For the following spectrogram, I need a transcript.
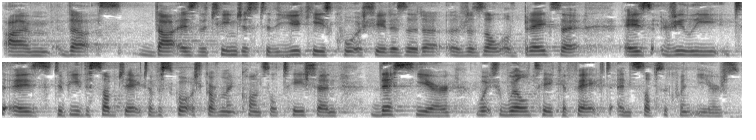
um, that's, that is the changes to the UK's quota share as a a, result of Brexit is really is to be the subject of a Scottish Government consultation this year, which will take effect in subsequent years.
